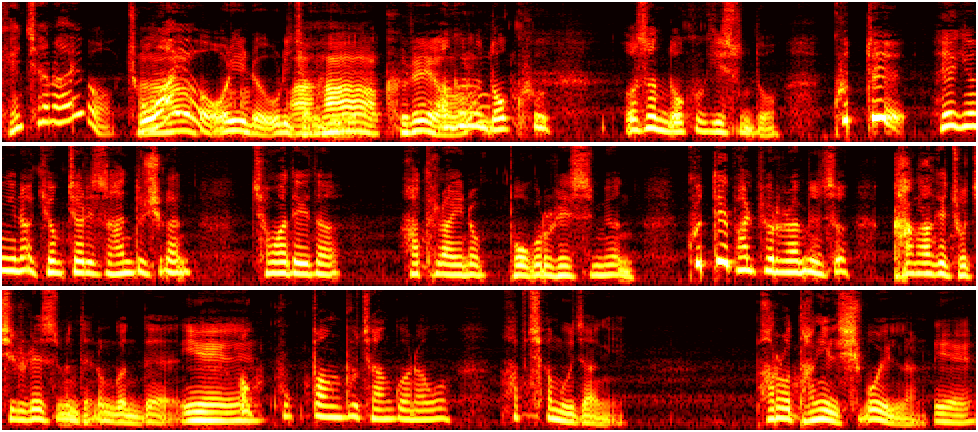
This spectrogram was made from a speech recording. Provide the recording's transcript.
괜찮아요. 좋아요. 아, 오히려 우리 정부. 아하, 그래요. 아, 그리고 노크 어선 노크 기순도 그때 해경이나 경찰에서 한두 시간 청와대에다 하트라인으로 보고를 했으면 그때 발표를 하면서 강하게 조치를 했으면 되는 건데 예. 어, 국방부 장관하고 합참의장이 바로 당일 15일 날 예.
